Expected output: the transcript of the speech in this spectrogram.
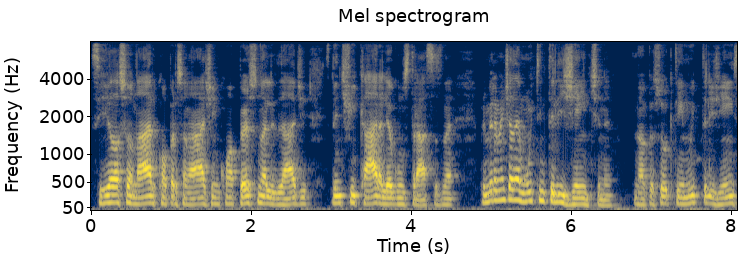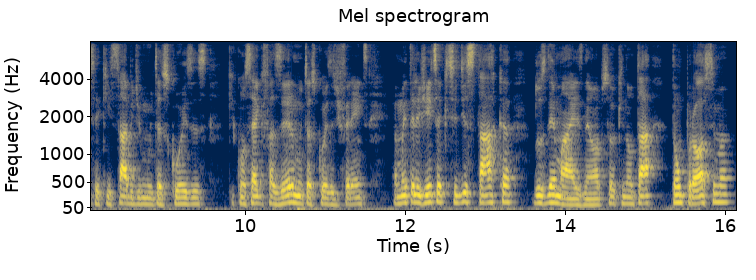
se relacionar com a personagem, com a personalidade, se identificar ali alguns traços, né? Primeiramente, ela é muito inteligente, né? É uma pessoa que tem muita inteligência, que sabe de muitas coisas, que consegue fazer muitas coisas diferentes. É uma inteligência que se destaca dos demais, né? Uma pessoa que não está tão próxima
